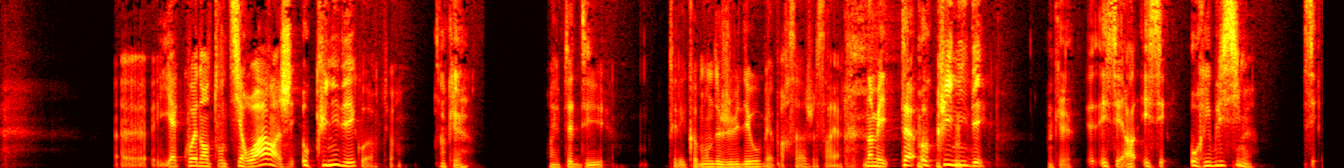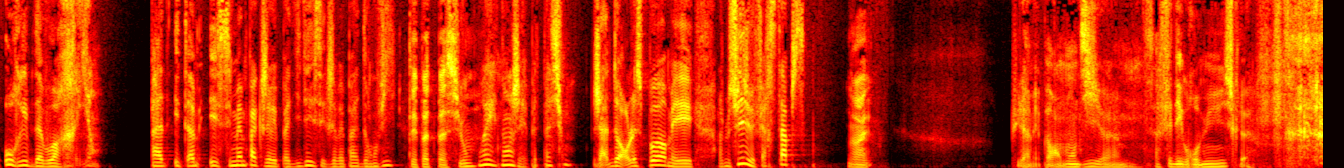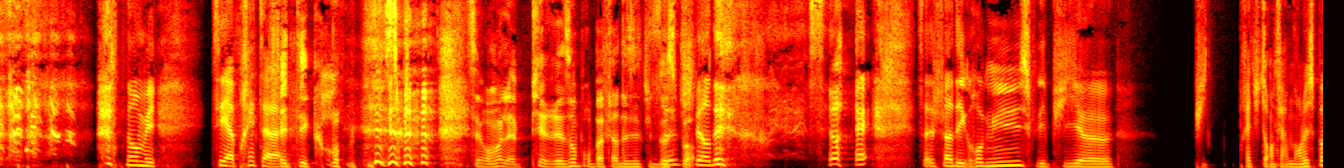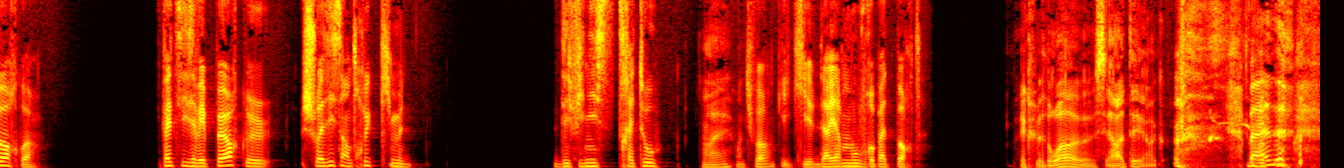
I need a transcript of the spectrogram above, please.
euh, il y a quoi dans ton tiroir? J'ai aucune idée, quoi. Tu vois. Ok. Il y a peut-être des télécommandes de jeux vidéo, mais à part ça, je sais rien. Non, mais t'as aucune idée. Ok. Et c'est et c'est horriblissime. C'est horrible d'avoir rien. Pas- et et c'est même pas que j'avais pas d'idée, c'est que j'avais pas d'envie. T'avais pas de passion. Ouais, non, j'avais pas de passion. J'adore le sport, mais alors, je me suis dit, je vais faire STAPS. Ouais. Puis là, mes parents m'ont dit, euh, ça fait des gros muscles. non, mais tu sais, après, t'as. Fais tes gros muscles. C'est vraiment la pire raison pour pas faire des études de Ça sport. des- c'est vrai. Ça va te faire des gros muscles et puis, euh, puis après tu te renfermes dans le sport, quoi. En fait, ils avaient peur que je choisisse un truc qui me définisse très tôt, Ouais. tu vois, qui, qui derrière m'ouvre pas de porte. Avec le droit, euh, c'est raté. hein, quoi. Bah,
